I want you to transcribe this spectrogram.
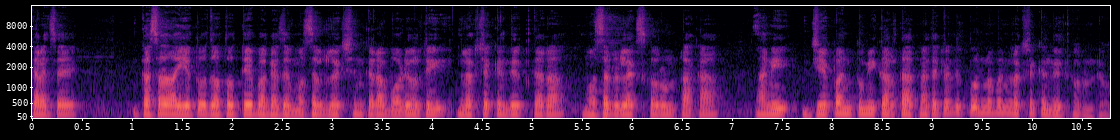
करायचं आहे कसा येतो जातो ते बघायचं. मसल रिलॅक्शन करा बॉडीवरती लक्ष केंद्रित करा. मसल रिलॅक्स करून टाका. आणि जे पण तुम्ही करतात ना त्याच्यावरती पूर्णपणे लक्ष केंद्रित करून ठेवा.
